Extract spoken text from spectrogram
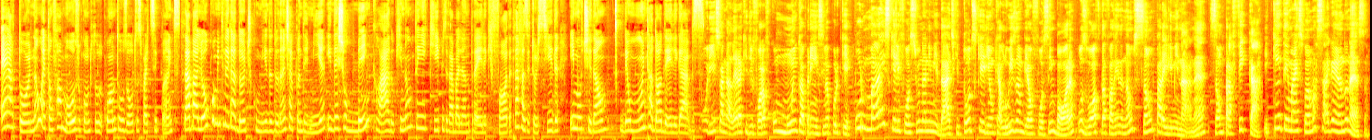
é ator, não é tão famoso quanto, quanto os outros participantes, trabalhou como entregador de comida durante a pandemia e deixou bem claro que não tem equipe trabalhando pra ele aqui fora pra fazer torcida e multidão. Deu muita dó dele, Gabs. Por isso a galera aqui de fora ficou muito apreensiva porque, por mais que ele fosse unanimidade, que todos queriam que a Luiz Ambiel fosse embora, os votos da Fazenda não são para eliminar, né? São para ficar. E quem tem mais fama sai ganhando nessa.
